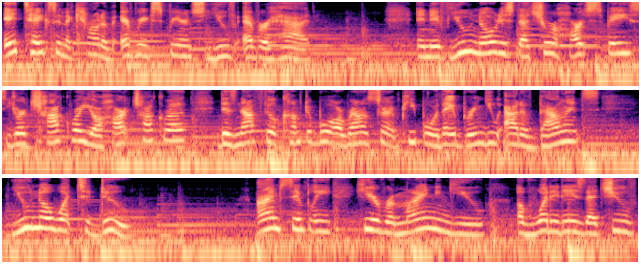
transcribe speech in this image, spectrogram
It takes an account of every experience you've ever had. And if you notice that your heart space, your chakra, your heart chakra, does not feel comfortable around certain people or they bring you out of balance, you know what to do. I'm simply here reminding you of what it is that you've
